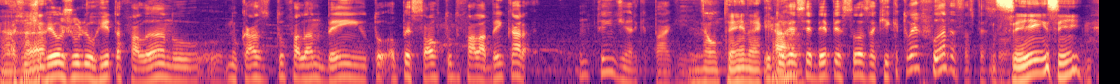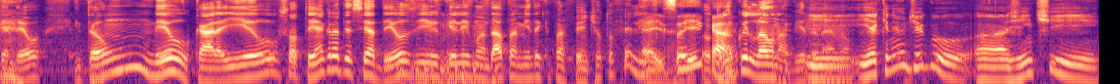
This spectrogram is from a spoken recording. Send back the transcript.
A gente vê o Júlio Rita falando. No caso, tu falando bem. O, to- o pessoal tudo fala bem. Cara, não tem dinheiro que pague isso. Não tem, né, E tu cara? receber pessoas aqui que tu é fã dessas pessoas. Sim, sim. Entendeu? Então, meu, cara, e eu só tenho a agradecer a Deus e o que ele mandar pra mim daqui pra frente, eu tô feliz. É cara. isso aí, tô cara. tranquilão na vida, né, meu? e, e é que nem eu digo, a gente.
